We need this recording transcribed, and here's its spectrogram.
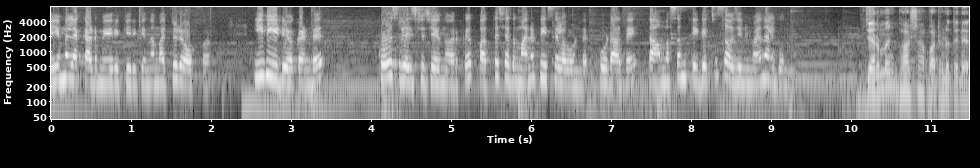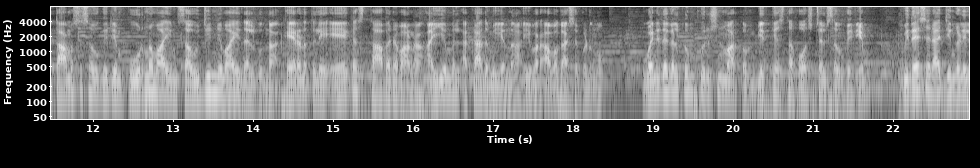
ഐ എം എൽ അക്കാദമി ഒരുക്കിയിരിക്കുന്ന മറ്റൊരു ഓഫർ. ഈ വീഡിയോ കണ്ട് കോഴ്സ് രജിസ്റ്റർ ചെയ്യുന്നവർക്ക് പത്ത് ശതമാനം ഫീസ് ഇളവുണ്ട്. കൂടാതെ താമസം തികച്ചും സൗജന്യമായി നൽകുന്നു. ജർമ്മൻ ഭാഷാ പഠനത്തിന് താമസ സൗകര്യം പൂർണമായും സൗജന്യമായി നൽകുന്ന കേരളത്തിലെ ഏക സ്ഥാപനമാണ് ഐ എം എൽ അക്കാദമി എന്ന് ഇവർ അവകാശപ്പെടുന്നു. വനിതകൾക്കും പുരുഷന്മാർക്കും വ്യത്യസ്ത ഹോസ്റ്റൽ സൗകര്യം വിദേശ രാജ്യങ്ങളിൽ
